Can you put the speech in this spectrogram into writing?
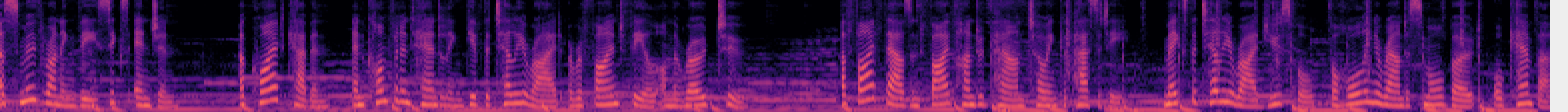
A smooth-running V6 engine, a quiet cabin, and confident handling give the Telluride a refined feel on the road too. A 5,500-pound towing capacity makes the Telluride useful for hauling around a small boat or camper,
